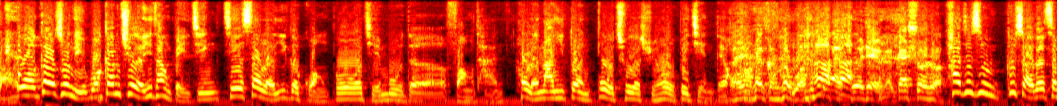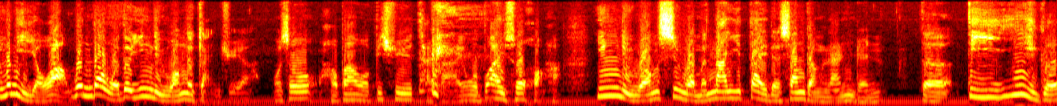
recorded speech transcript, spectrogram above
王。我告诉你，我刚去了一趟北京，接受了一个广播节目的访谈，后来那一段播出的时候被剪掉。哎，刚才我们不爱说这个，该说说。他就是不晓得什么理由啊，问到我对英女王的感觉啊，我说好吧，我必须坦白，我不爱说谎哈、英女王是我们那一代的香港男人的第一个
